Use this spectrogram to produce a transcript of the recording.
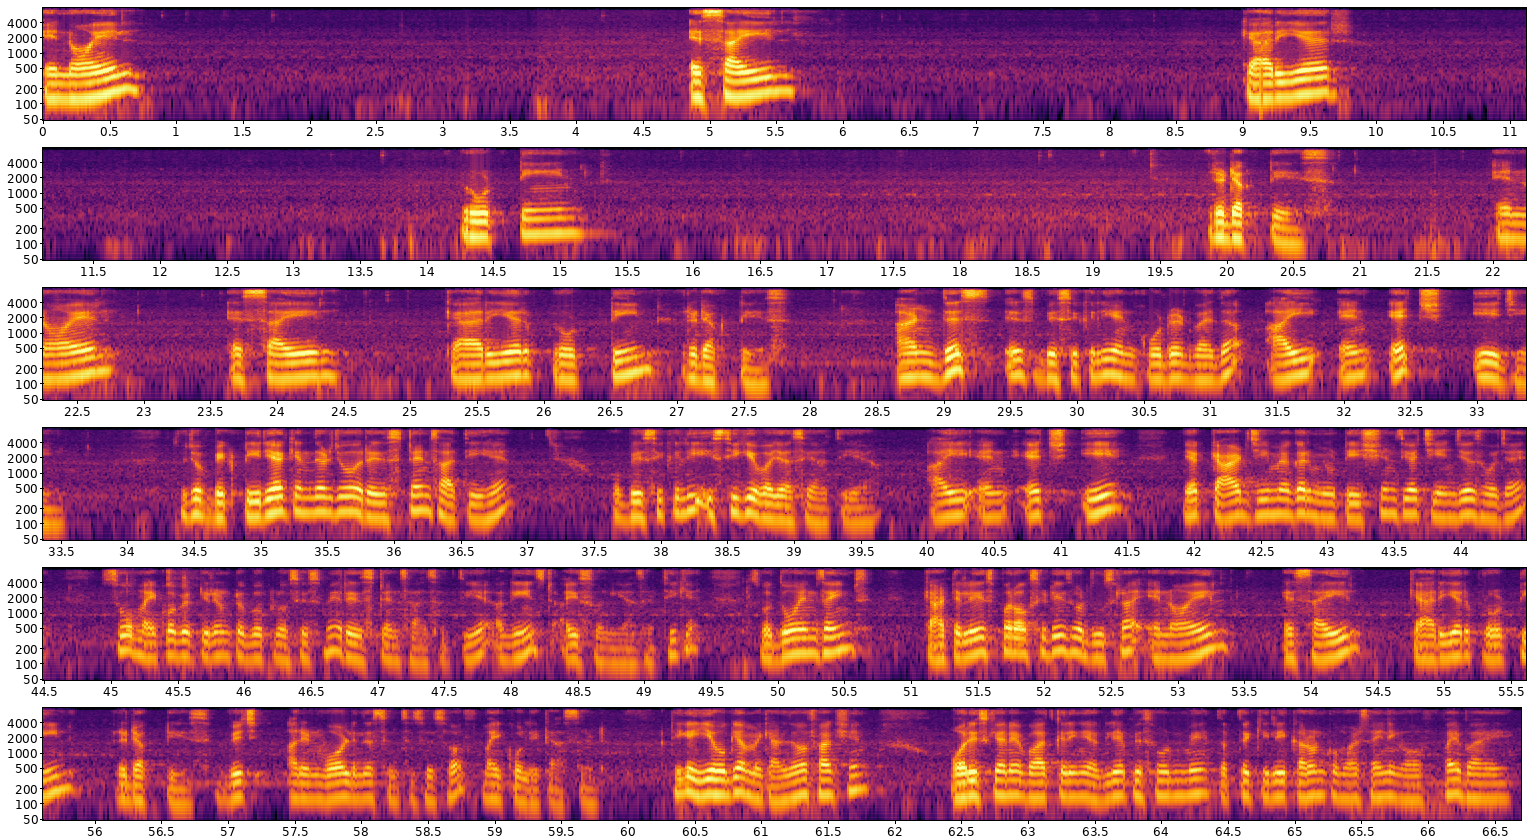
enoyl acyl carrier, protein, reductase enoyl acyl, carrier, protein, reductase. And this is basically encoded by the I N H A gene तो जो बैक्टीरिया के अंदर जो रेजिस्टेंस आती है वो बेसिकली इसी की वजह से आती है। आई एन एच ए या कैट जी में अगर म्यूटेशंस या चेंजेस हो जाएँ सो माइक्रोबैक्टीरियम ट्यूबरक्लोसिस में रेजिस्टेंस आ सकती है अगेंस्ट आइसोनिया से, ठीक है? सो दो एंजाइम्स कैटलेस पर ऑक्सीडेज और दूसरा enoyl acyl carrier protein reductase which are involved in the synthesis of mycolic acid ठीक है? ये हो गया मैकेनिज्म ऑफ़ एक्शन और इसके आने बात करेंगे अगले एपिसोड में। तब तक के लिए Karun Kumar signing off bye bye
